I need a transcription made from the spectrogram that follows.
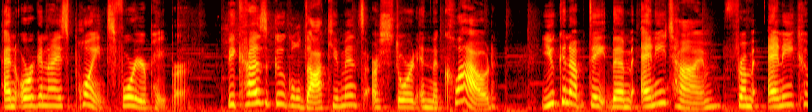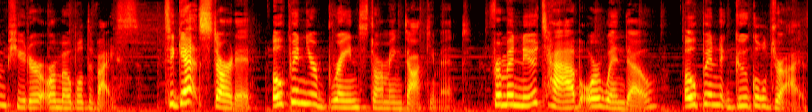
and organize points for your paper. Because Google Documents are stored in the cloud, you can update them anytime from any computer or mobile device. To get started, open your brainstorming document. From a new tab or window, open Google Drive.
